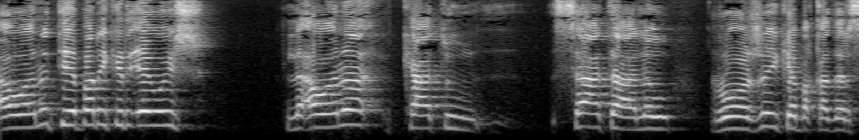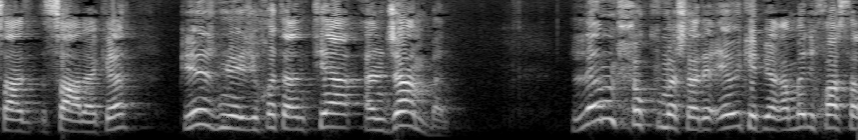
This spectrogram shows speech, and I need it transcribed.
ئەوانە تێپەڕی کرد ئێوەیش لە ئەوانە کات و ساتا لەو ڕۆژەی کە بە قەدەر ساڵەکە پێش نوێژی خۆتان تیا ئەنجام بن لەم حکومە شەرە ئێوەی کە پێغەمەری خواستە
